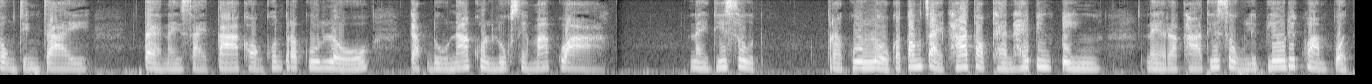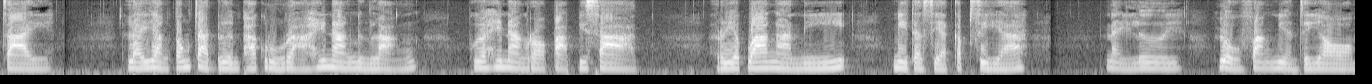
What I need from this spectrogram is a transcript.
ส่งจริงใจ แต่ในสายตาของคนตระกูลโหลกับดูหน้าขนลุกเสียมากกว่า ในที่สุด ตระกูลโหลก็ต้องจ่ายค่าตอบแทนให้ปิงปิง ในราคาที่สูงลิบลิ่วด้วยความปวดใจ และยังต้องจัดเรือนพักหรูหราให้นางหนึ่งหลัง เพื่อให้นางรอปราบปีศาจเรียกว่างานนี้มีแต่เสียกับเสีย ไหนเลย โหลฟังเหมียนจะยอม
